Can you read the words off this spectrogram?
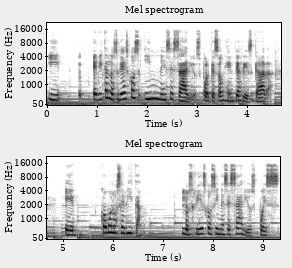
y eh, evitan los riesgos innecesarios porque son gente arriesgada. Eh, ¿Cómo los evitan? Los riesgos innecesarios, pues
